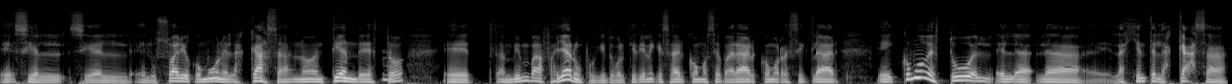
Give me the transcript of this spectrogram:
eh, si, el, si el, el, usuario común en las casas no entiende esto, eh, también va a fallar un poquito porque tiene que saber cómo separar, cómo reciclar. Eh, ¿Cómo ves tú la, la, gente en las casas,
